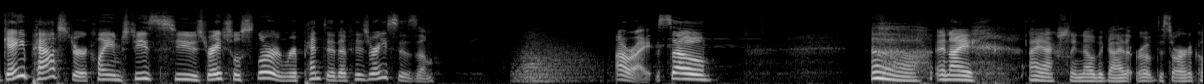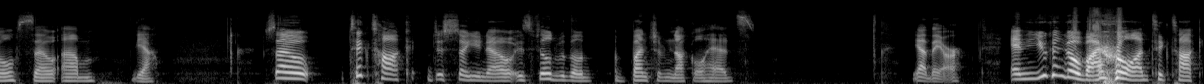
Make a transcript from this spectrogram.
Gay pastor claims Jesus used racial slur and repented of his racism. All right. So, uh, and I, I actually know the guy that wrote this article. So, um, yeah. So, TikTok, just so you know, is filled with a, a bunch of knuckleheads. Yeah, they are. And you can go viral on TikTok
